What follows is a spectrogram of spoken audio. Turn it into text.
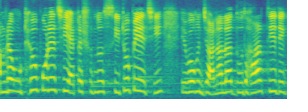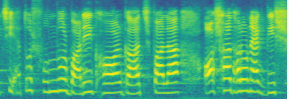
আমরা উঠেও পড়েছি, একটা সুন্দর সিটও পেয়েছি এবং জানালার দুধার দিয়ে দেখছি এত সুন্দর বাড়ি ঘর গাছপালা, অসাধারণ এক দৃশ্য।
